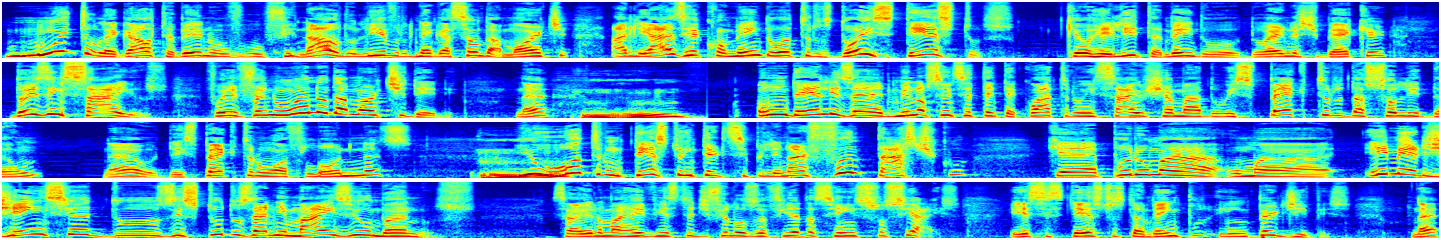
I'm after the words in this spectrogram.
muito legal também no, final do livro Negação da Morte. Aliás, recomendo outros dois textos que eu reli também do, do Ernest Becker, dois ensaios. Foi, foi no ano da morte dele. Né? Uhum. Um deles é 1974, um ensaio chamado O Espectro da Solidão, né? o The Spectrum of Loneliness. E o outro, um texto interdisciplinar fantástico, que é por uma, uma emergência dos estudos animais e humanos. Saiu numa revista de filosofia das ciências sociais. Esses textos também imp- imperdíveis, né?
